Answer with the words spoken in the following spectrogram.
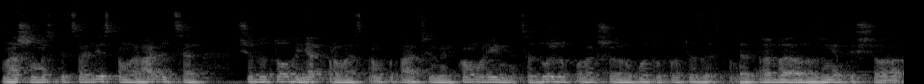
З нашими спеціалістами радяться щодо того, як провести ампутацію, на якому рівні. Це дуже полегшує роботу протезистам. Е, Треба розуміти, що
